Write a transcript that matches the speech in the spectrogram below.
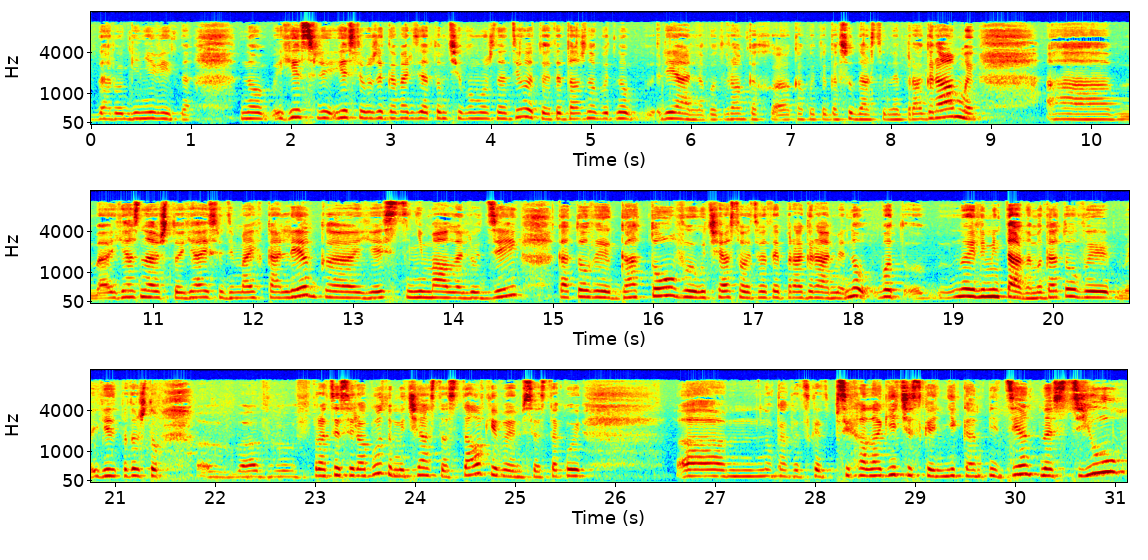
дороги не видно. Но если, если уже говорить о том, чего можно делать, то это должно быть ну, реально вот в рамках э, какой-то государственной программы. А, я знаю, что я и среди моих коллег э, есть немало людей, которые готовы участвовать в этой программе. Ну, вот, ну, элементарно, мы готовы, потому что э, в процессе работы мы часто сталкиваемся с такой Эм, ну, как бы сказать, психологической некомпетентностью,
